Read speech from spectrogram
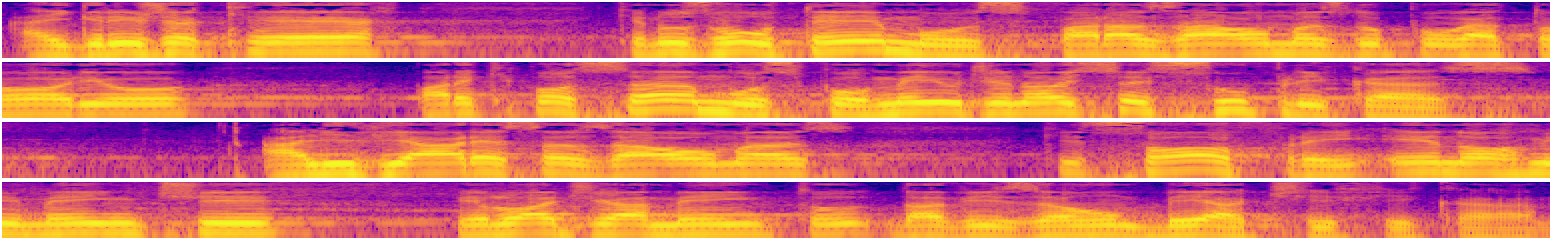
a Igreja quer que nos voltemos para as almas do purgatório, para que possamos, por meio de nossas súplicas, aliviar essas almas que sofrem enormemente pelo adiamento da visão beatífica.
